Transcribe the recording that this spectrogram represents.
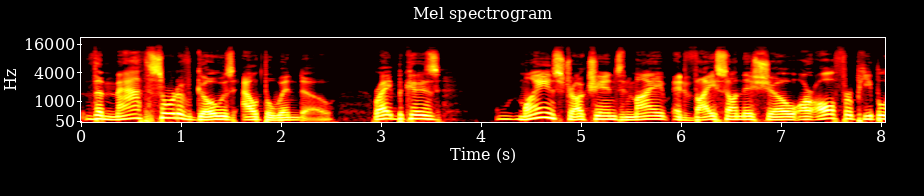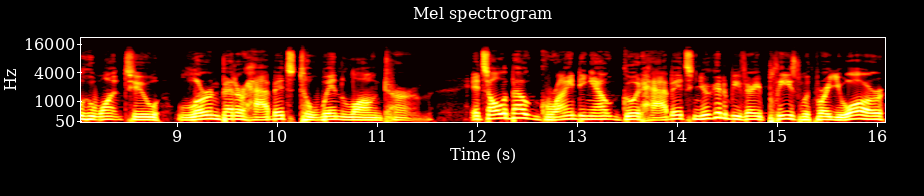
the math sort of goes out the window, right? Because my instructions and my advice on this show are all for people who want to learn better habits to win long term. It's all about grinding out good habits, and you're going to be very pleased with where you are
